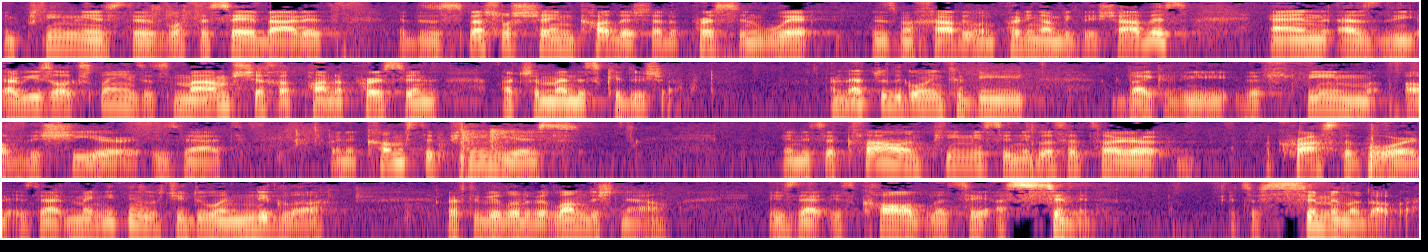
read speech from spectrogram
in Pnimius, there's what to say about it. There's a special shame kaddish that a person wears is machavim when putting on Big Shabbos, and as the Arizal explains, it's mamshich upon a person a tremendous kedusha. And that's really going to be like the, the theme of the shear is that when it comes to Pnimius, and it's a klal in Pnimius and Nigla Satzara across the board, is that many things which you do in Nigla, we have to be a little bit lumdish now, is that it's called, let's say, a simon. It's a simon ladavar.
